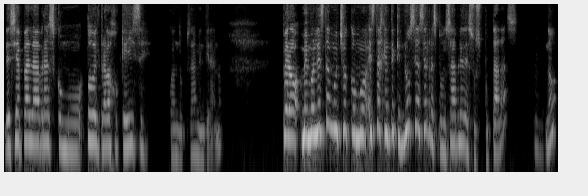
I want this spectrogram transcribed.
decía palabras como todo el trabajo que hice, cuando pues, era mentira, ¿no? Pero me molesta mucho como esta gente que no se hace responsable de sus putadas, Mm. ¿no?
